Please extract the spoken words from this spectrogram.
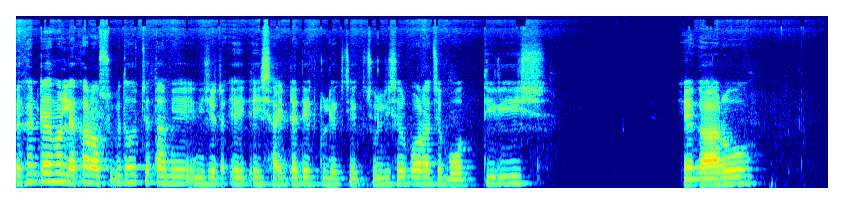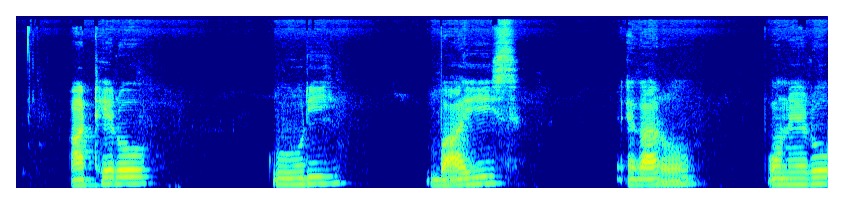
এখানটায় আমার লেখার অসুবিধা হচ্ছে তা আমি নিজেটা এই এই সাইডটা দিয়ে একটু লিখছি। একচল্লিশের পর আছে বত্রিশ, এগারো, আঠেরো, কুড়ি, বাইশ, এগারো, পনেরো,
